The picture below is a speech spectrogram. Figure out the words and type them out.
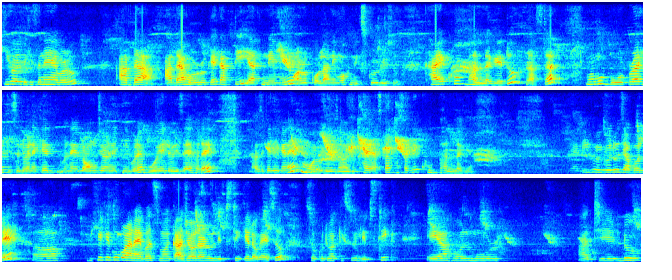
কি হয় দেখিছেনে এয়া বাৰু? আদা আদা সৰু সৰুকৈ কাটি ইয়াত নেমু আৰু ক'লা নিমখ মিক্স কৰি লৈছোঁ। খাই খুব ভাল লাগে এইটো ৰাস্তাত। মই মোৰ বৌৰ পৰা শিকিছিলোঁ এনেকৈ মানে লং জাৰ্ণিত নিবলৈ বৌয়ে লৈ যায় সদায়। আজিকালি সেইকাৰণে ময়ো লৈ যাওঁ খাই ৰাস্তাত সঁচাকৈ খুব ভাল লাগে। ৰেডি হৈ গ'লোঁ যাবলৈ। বিশেষ একো কৰা নাই বাছ মই কাজল আৰু লিপষ্টিকে লগাইছোঁ চকুটো আঁকিছোঁ লিপষ্টিক এয়া হ'ল মোৰ আজিৰ লুক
